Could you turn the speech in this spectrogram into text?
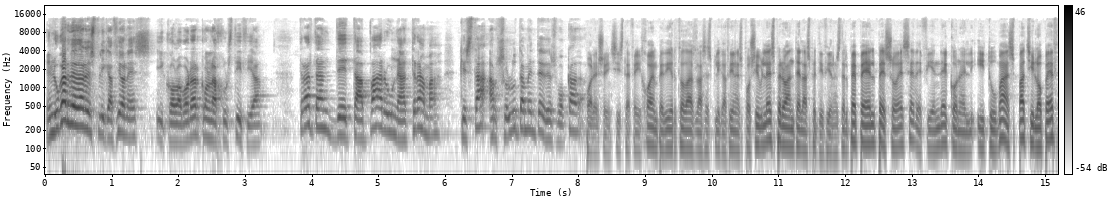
En lugar de dar explicaciones y colaborar con la justicia, tratan de tapar una trama que está absolutamente desbocada. Por eso insiste Feijó en pedir todas las explicaciones posibles, pero ante las peticiones del PP, el PSOE se defiende con el y tú más. Pachi López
